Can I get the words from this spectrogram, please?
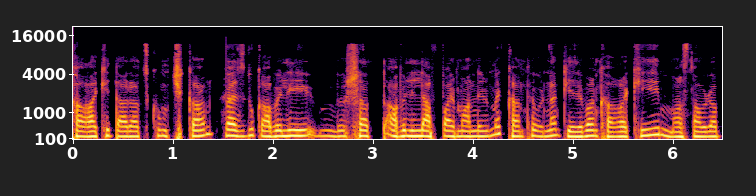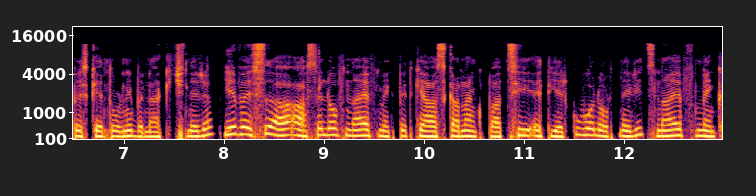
քաղաքի տարածքում չկան բայց դուք ավելի շատ ավելի լավ պայմաններում եք քան թե օրինակ Երևան քաղաքի մասնավորապես կենտրոնի բնակիչները եւ այս ասելով նաեւ մենք պետք է հասկանանք բացի այդ երկու ոլորտ ոլորտներից նաև մենք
